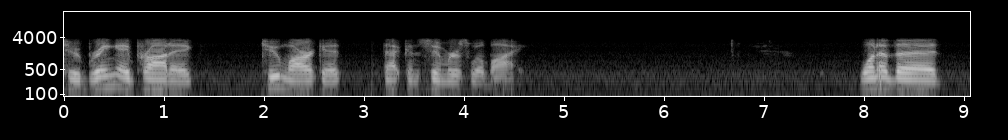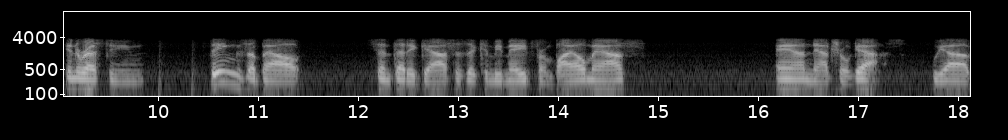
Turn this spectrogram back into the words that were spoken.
to bring a product to market that consumers will buy. One of the interesting things about synthetic gas is it can be made from biomass and natural gas. We have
